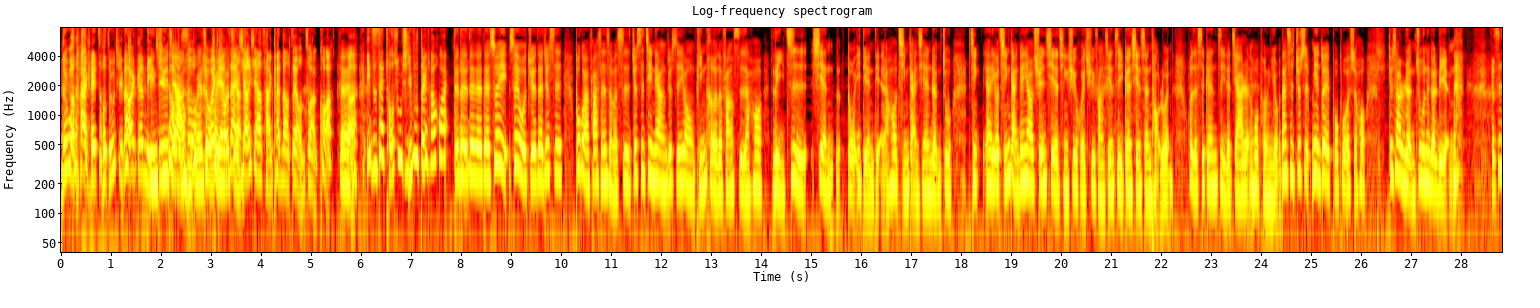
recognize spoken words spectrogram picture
如果他还可以走出去，他会跟邻居投诉。没错，我以前在乡下常看到这种状况，对，一直在投诉媳妇对他坏。对对对对对，所以所以我觉得就是不管发生什么事，就是尽量就是用平和的方式，然后理智线多一点点，然后情感先忍住，情呃有情感跟要宣泄的情绪回去房间自己。跟先生讨论，或者是跟自己的家人或朋友，但是就是面对婆婆的时候，就是要忍住那个脸。可是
